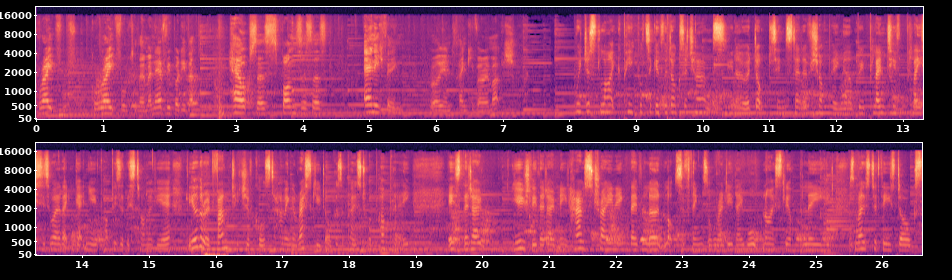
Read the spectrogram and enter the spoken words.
Grateful, grateful to them and everybody that helps us, sponsors us, anything. Brilliant, thank you very much. We just like people to give the dogs a chance, you know, adopt instead of shopping. There'll be plenty of places where they can get new puppies at this time of year. The other advantage, of course, to having a rescue dog as opposed to a puppy is they don't usually they don't need house training they've learnt lots of things already they walk nicely on the lead most of these dogs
